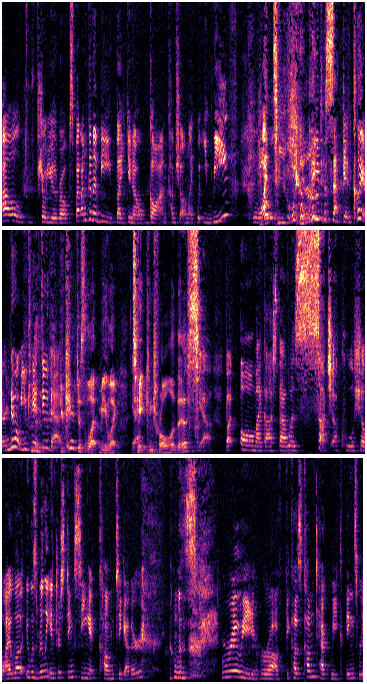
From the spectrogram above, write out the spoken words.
I'll show you the ropes, but I'm gonna be like, you know, gone come show." I'm like, "What? You leave? What? leave Wait, wait a second, Claire. No, you can't do that." You can't just let me like Yeah. take control of this. Yeah, but oh my gosh, that was such a cool show. I love. It was really interesting seeing it come together. it was really rough because come Tech Week, things were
